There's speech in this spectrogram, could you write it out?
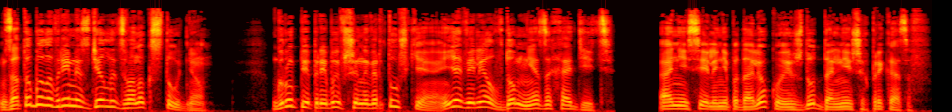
Зато было время сделать звонок студню. Группе, прибывшей на вертушке, я велел в дом не заходить. Они сели неподалеку и ждут дальнейших приказов.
